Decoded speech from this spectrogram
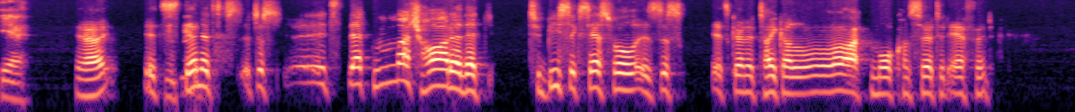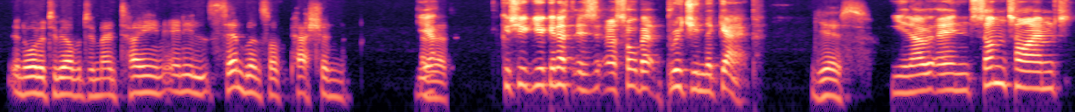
Yeah. Yeah. It's mm-hmm. then it's, it's just it's that much harder that to be successful is just it's going to take a lot more concerted effort in order to be able to maintain any semblance of passion. Yeah. Because you, you're have to, I talk about bridging the gap. Yes you know and sometimes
